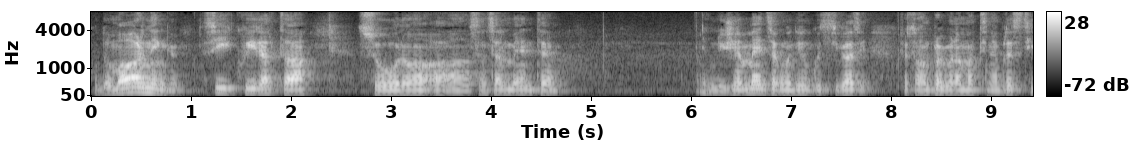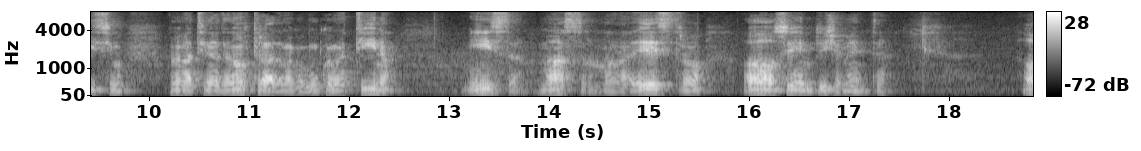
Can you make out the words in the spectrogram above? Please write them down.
Good morning, sì, qui in realtà sono uh, essenzialmente le 11 e mezza, come dico in questi casi, certo non proprio una mattina prestissimo, una mattinata inoltrata, ma comunque mattina, mister, master, maestro, oh, semplicemente. Oh,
